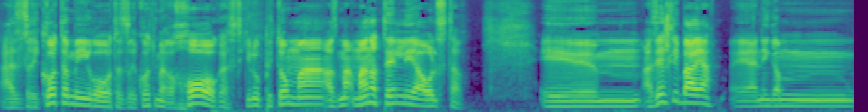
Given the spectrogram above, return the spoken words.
הזריקות המהירות, הזריקות מרחוק, אז כאילו פתאום מה, אז מה, מה נותן לי האולסטאר? אמ, אז יש לי בעיה, אה, אני גם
